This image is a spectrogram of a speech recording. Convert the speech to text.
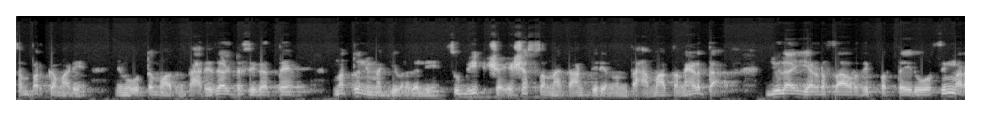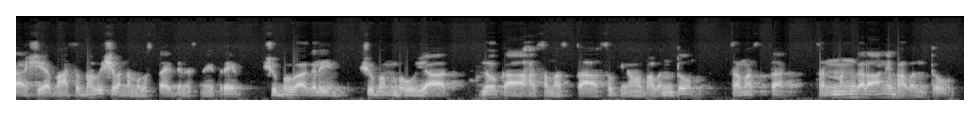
ಸಂಪರ್ಕ ಮಾಡಿ. ನಿಮಗೆ ಉತ್ತಮವಾದಂತಹ ರಿಸಲ್ಟ್ ಸಿಗತ್ತೆ. ಮತ್ತು ನಿಮ್ಮ ಜೀವನದಲ್ಲಿ ಸುಭೀಕ್ಷ ಯಶಸ್ಸನ್ನು ಕಾಣ್ತೀರಿ ಅನ್ನುವಂತಹ ಮಾತನ್ನು ಹೇಳ್ತಾ, ಜುಲೈ ಎರಡು ಸಾವಿರದ ಇಪ್ಪತ್ತೈದು ಸಿಂಹರಾಶಿಯ ಮಾಸ ಭವಿಷ್ಯವನ್ನು ಮುಗಿಸ್ತಾ ಇದ್ದೇನೆ ಸ್ನೇಹಿತರೆ. ಶುಭವಾಗಲಿ. ಶುಭಂ ಭೂಯಾತ್. ಲೋಕಾಹ ಸಮಸ್ತ ಸುಖಿನೋ ಭವಂತು. ಸಮಸ್ತ ಸನ್ಮಂಗಲಾನಿ ಭವಂತು.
